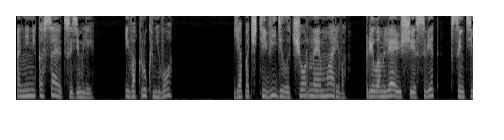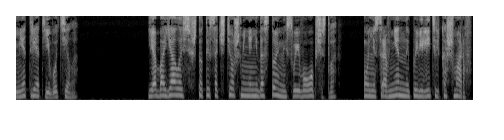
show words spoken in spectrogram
они не касаются земли, и вокруг него — я почти видела черное марево, преломляющее свет в сантиметре от его тела. Я боялась, что ты сочтешь меня недостойной своего общества, о несравненный повелитель кошмаров.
